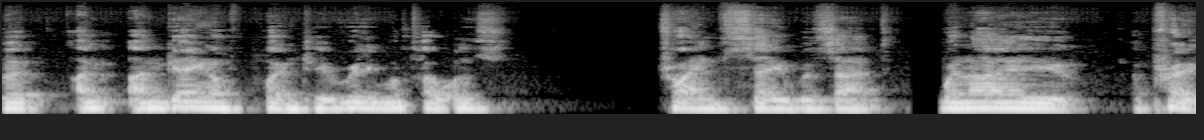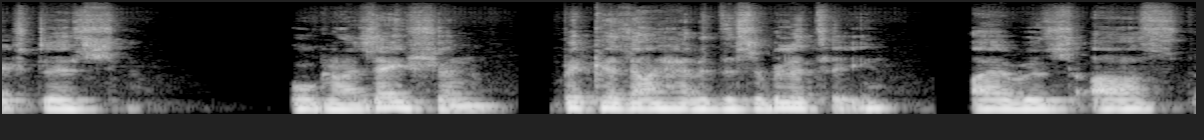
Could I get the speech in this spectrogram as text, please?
But I'm I'm going off point here. Really, what I was trying to say was that when I approached this organization, because I had a disability, I was asked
